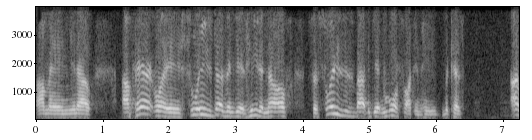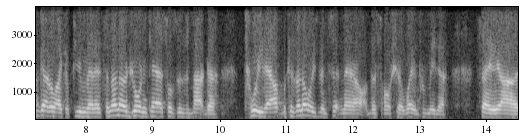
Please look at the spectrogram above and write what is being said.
I mean, you know, apparently Sleaze doesn't get heat enough, so Sleaze is about to get more fucking heat because I've got like a few minutes, and I know Jordan Castles is about to tweet out because I know he's been sitting there all, this whole show waiting for me to say uh,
